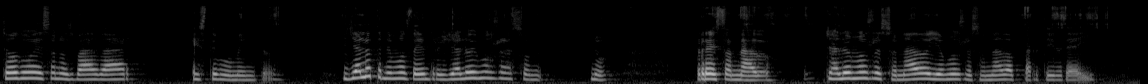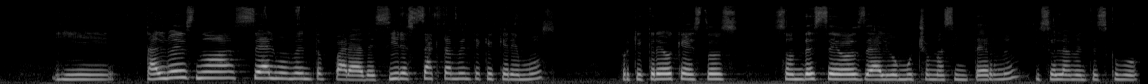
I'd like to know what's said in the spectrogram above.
Todo eso nos va a dar este momento. Y ya lo tenemos dentro y ya lo hemos razon no, resonado. Ya lo hemos resonado y hemos resonado a partir de ahí. Y tal vez no sea el momento para decir exactamente qué queremos, porque creo que estos son deseos de algo mucho más interno y solamente es como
